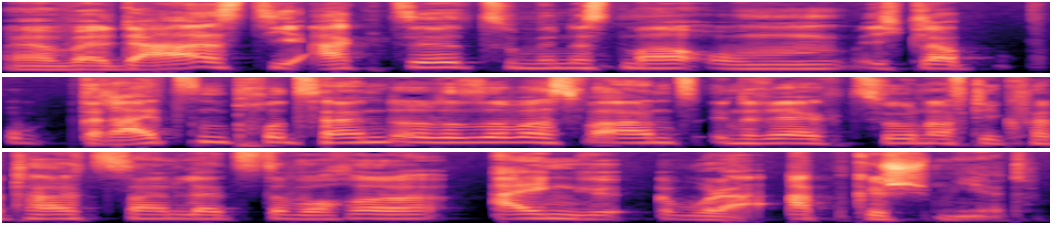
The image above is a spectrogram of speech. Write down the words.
Äh, weil da ist die Akte zumindest mal um, ich glaube, 13 Prozent oder sowas waren es in Reaktion auf die Quartalszahlen letzte Woche einge oder abgeschmiert.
